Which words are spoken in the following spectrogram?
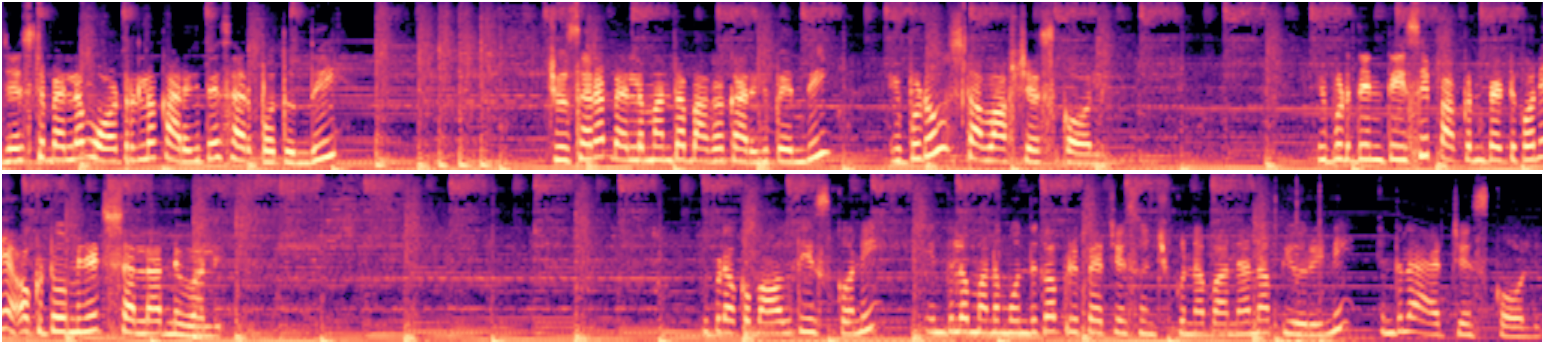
జస్ట్ బెల్లం వాటర్లో కరిగితే సరిపోతుంది. చూసారా? బెల్లం అంతా బాగా కరిగిపోయింది. ఇప్పుడు స్టవ్ ఆఫ్ చేసుకోవాలి. ఇప్పుడు దీన్ని తీసి పక్కన పెట్టుకొని ఒక టూ మినిట్స్ చల్లారనివ్వాలి. ఇప్పుడు ఒక బౌల్ తీసుకొని ఇందులో మనం ముందుగా ప్రిపేర్ చేసి ఉంచుకున్న బనానా ప్యూరీని ఇందులో యాడ్ చేసుకోవాలి.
